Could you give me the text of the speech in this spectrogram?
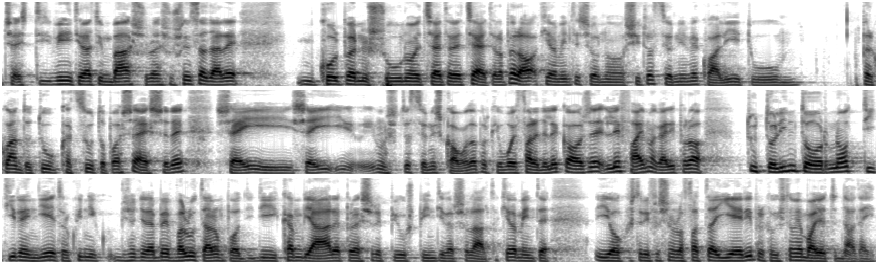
cioè ti vieni tirato in basso adesso senza dare colpa a nessuno, eccetera, eccetera. Però chiaramente sono situazioni nelle quali tu, per quanto tu cazzuto possa essere, sei, sei in una situazione scomoda perché vuoi fare delle cose, le fai magari però tutto l'intorno ti tira indietro, quindi bisognerebbe valutare un po' di, di, cambiare per essere più spinti verso l'alto. Chiaramente io questa riflessione l'ho fatta ieri perché ho visto mia moglie e ho detto no dai,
